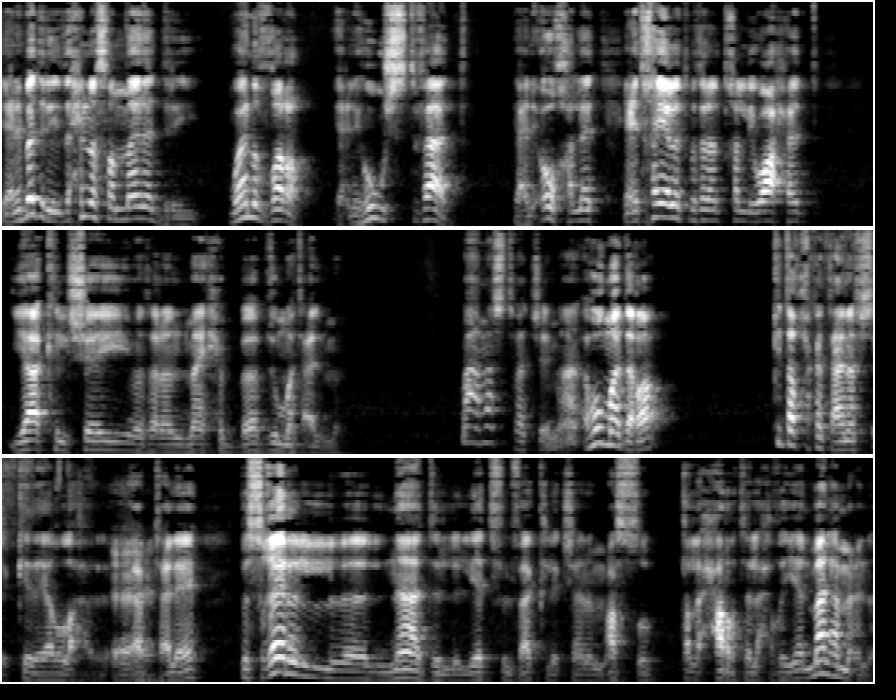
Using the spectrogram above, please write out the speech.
يعني بدري إذا إحنا أصلا ما ندري وين الضرر يعني هو وش استفاد؟ يعني أو خليت يعني تخيل انت مثلا تخلي واحد ياكل شيء مثلا ما يحبه بدون ما تعلمه. ما ما استفاد شيء ما هو ما درى. كنت أضحك أنت على نفسك كذا يلا لعبت إيه. عليه. بس غير النادل اللي يدفل في أكلك عشان معصب طلع حرته لحظيا ما لها معنى.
